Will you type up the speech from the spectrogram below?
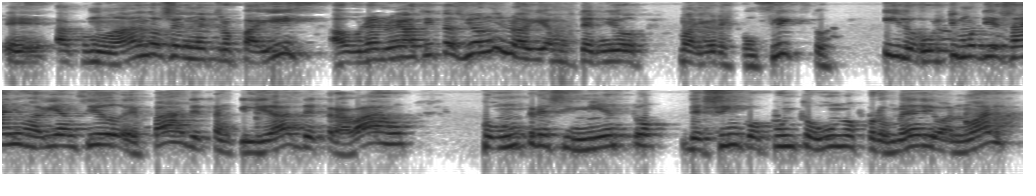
eh, acomodándose en nuestro país a una nueva situación y no habíamos tenido mayores conflictos. Y los últimos 10 años habían sido de paz, de tranquilidad, de trabajo, con un crecimiento de 5.1 promedio anual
